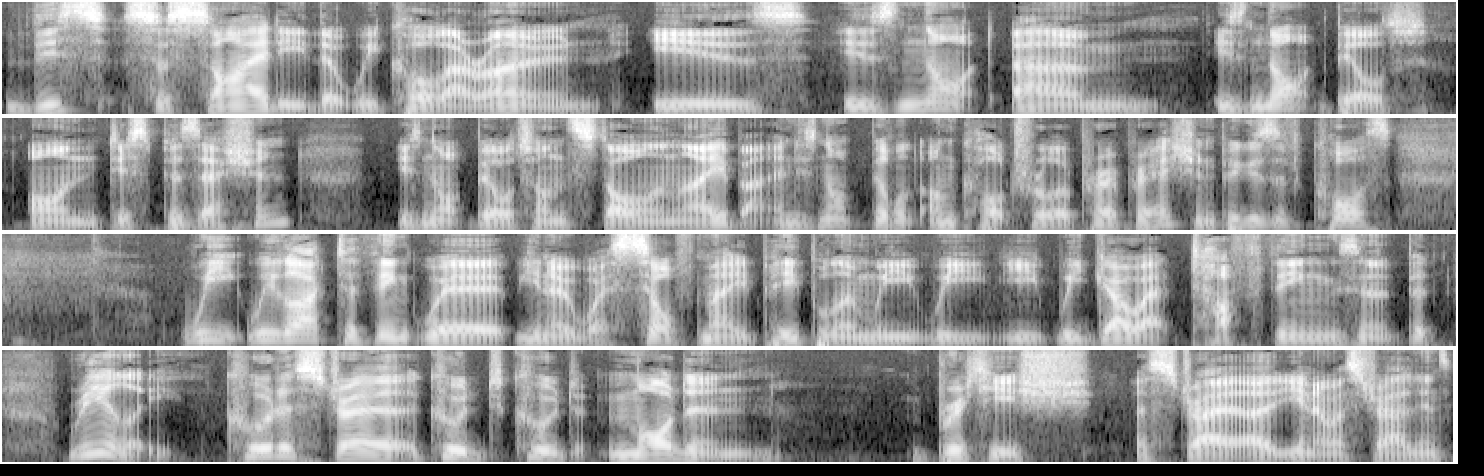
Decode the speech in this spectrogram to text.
this society that we call our own is is not um, is not built on dispossession, is not built on stolen labour, and is not built on cultural appropriation? Because of course. We, we like to think we're you know we're self-made people and we, we we go at tough things but really could Australia could could modern British Australia, uh, you know, Australians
